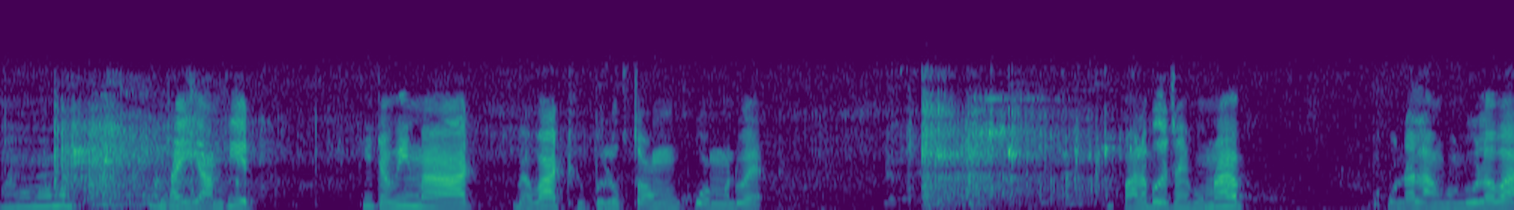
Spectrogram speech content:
มามามามามันพยายามที่ที่จะวิ่งมาแบบว่าถือปืนลูกซองควงมาด้วยปาระเบิดใส่ผมนะครับ คนด้านหลังผมรู้แล้วว่า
